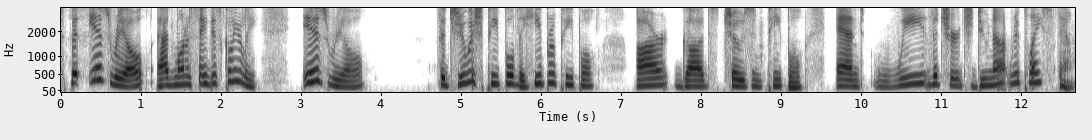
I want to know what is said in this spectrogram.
but Israel, I'd want to say this clearly: Israel, the Jewish people, the Hebrew people, are God's chosen people, and we, the church, do not replace them.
